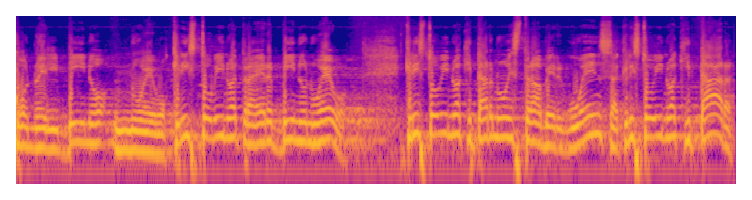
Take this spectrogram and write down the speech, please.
con el vino nuevo. Cristo vino a traer vino nuevo. Cristo vino a quitar nuestra vergüenza. Cristo vino a quitar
